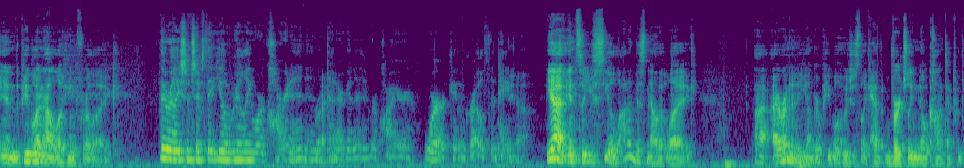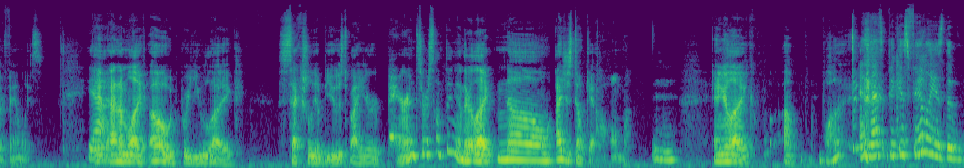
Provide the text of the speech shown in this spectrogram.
and the people are not looking for like The relationships that you'll really work hard in and Right. that are going to require work and growth and pain. Yeah. Yeah, and so you see a lot of this now that like I, I run into younger people who just like have virtually no contact with their families. Yeah. And, and I'm like, oh, were you like sexually abused by your parents or something? And they're like, no, I just don't get home. hmm And you're like, um, what? And that's because family is the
